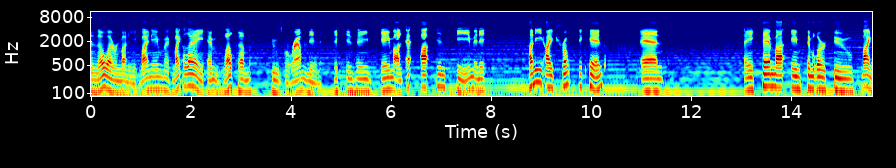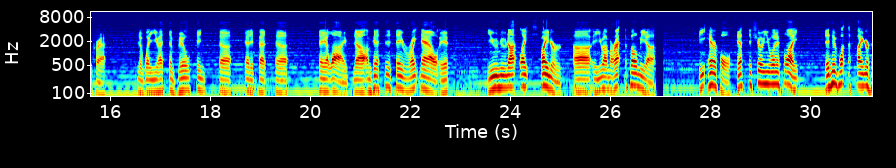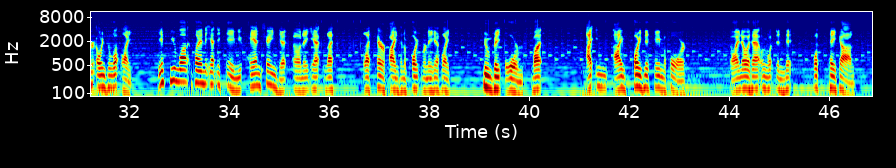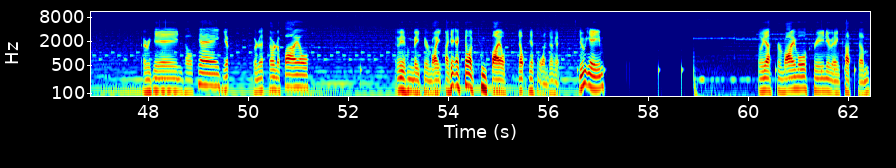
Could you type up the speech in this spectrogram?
Hello everybody, my name is Michael A and welcome to Grounded. This is a game on Xbox and Steam and it's Honey I Shrunk the Kid and a sandbox game similar to Minecraft. In a way you have to build things to get it back to stay alive. Now I'm just gonna say right now if you do not like spiders, uh, and you have arachnophobia, be careful, just to show you what it's like. This is what the fighters are going to look like. If you want to play the get game, you can change it so they get less less terrifying to the point where they have like two big orbs. But I can I've played this game before, so I know exactly what the what to take on. Everything's okay. Yep. We're gonna start a file. Let me make sure right. I think I still have two files. Nope, just one. Okay. New game. So we have survival, creative, and custom.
